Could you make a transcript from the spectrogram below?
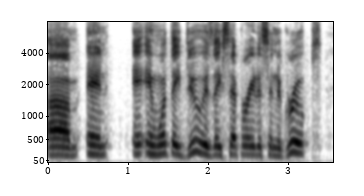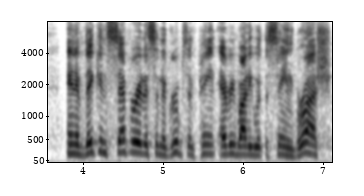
Um, and and what they do is they separate us into groups, and if they can separate us into groups and paint everybody with the same brush,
